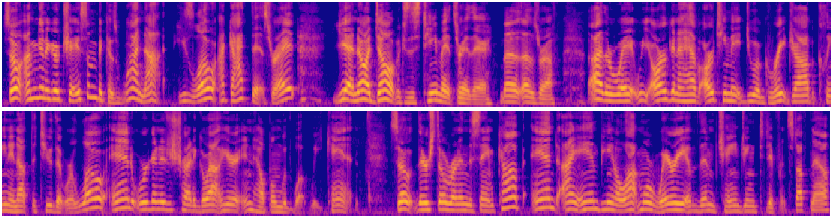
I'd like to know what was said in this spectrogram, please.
So I'm gonna go chase him, because why not? He's low, I got this, right? Yeah, no, I don't, because his teammate's right there. That, that was rough. Either way, we are going to have our teammate do a great job cleaning up the two that were low, and we're going to just try to go out here and help them with what we can. So they're still running the same comp, and I am being a lot more wary of them changing to different stuff now,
